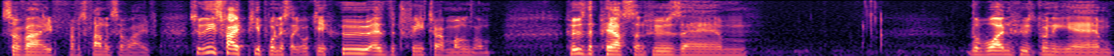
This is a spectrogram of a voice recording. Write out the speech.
survive, have his family survive. So these five people, and it's like, okay, who is the traitor among them? Who's the person who's um the one who's going to um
